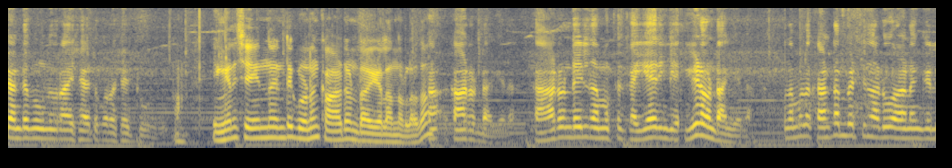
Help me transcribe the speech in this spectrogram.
രണ്ട് മൂന്ന് പ്രാവശ്യമായിട്ട് കുറച്ചായിട്ട് പോകും ഇങ്ങനെ ചെയ്യുന്നതിന്റെ ഗുണം കാടുണ്ടാകില്ല എന്നുള്ളതാ? കാടുണ്ടാകില്ല. കാടുണ്ടെങ്കിൽ നമുക്ക് കൈകാര്യം ചെയ്യാൻ കീടം ഉണ്ടാകില്ല നമ്മൾ കണ്ടം വെട്ടി നടുവാണെങ്കിൽ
